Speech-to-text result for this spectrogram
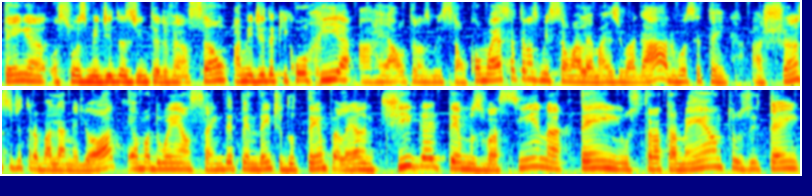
tenha as suas medidas de intervenção à medida que corria a real transmissão. Como essa transmissão ela é mais devagar, você tem a chance de trabalhar melhor. É uma doença independente do tempo, ela é antiga, temos vacina, tem os tratamentos e tem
